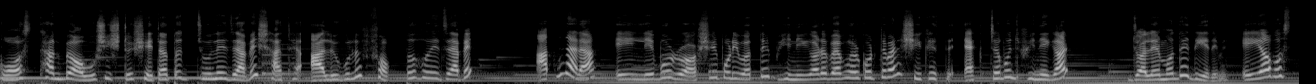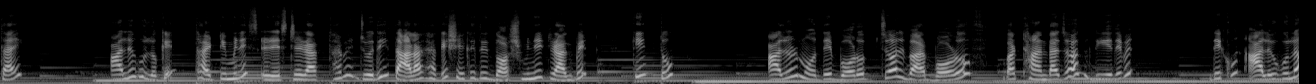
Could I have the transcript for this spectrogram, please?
কষ থাকবে অবশিষ্ট, সেটা তো চলে যাবে, সাথে আলুগুলো শক্ত হয়ে যাবে। আপনারা এই লেবুর রসের পরিবর্তে ভিনিগারও ব্যবহার করতে পারেন, সেক্ষেত্রে এক চামচ ভিনেগার জলের মধ্যে দিয়ে দেবেন। এই অবস্থায় আলুগুলোকে থার্টি মিনিটস রেস্টে রাখতে হবে। যদি তারা থাকে, সেক্ষেত্রে দশ মিনিট রাখবেন। কিন্তু আলুর মধ্যে বরফ জল বা বরফ বা ঠান্ডা জল দিয়ে দেবেন। দেখুন আলুগুলো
